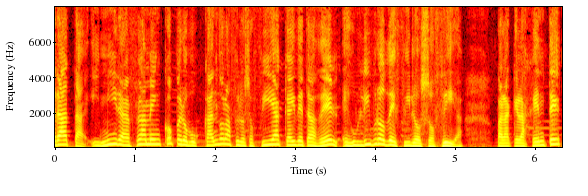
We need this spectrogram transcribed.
trata y mira el flamenco, pero buscando la filosofía que hay detrás de él. Es un libro de filosofía, para que la gente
